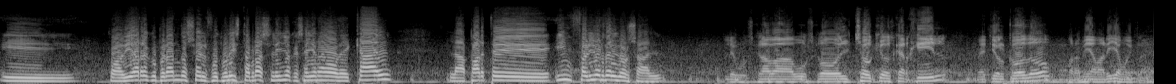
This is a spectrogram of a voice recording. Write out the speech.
y todavía recuperándose el futbolista brasileño que se ha llenado de cal la parte inferior del dorsal. Le buscaba, buscó el choque Oscar Gil, metió el codo, para mí amarilla muy clara.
